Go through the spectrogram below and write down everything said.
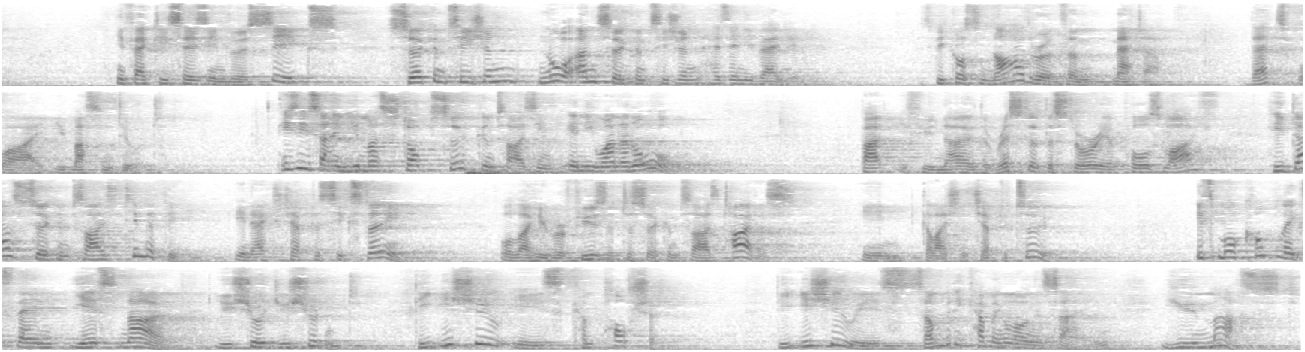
In fact, he says in verse 6 circumcision nor uncircumcision has any value. It's because neither of them matter. That's why you mustn't do it. Is he saying you must stop circumcising anyone at all? But if you know the rest of the story of Paul's life, he does circumcise Timothy in Acts chapter 16, although he refuses to circumcise Titus in Galatians chapter 2. It's more complex than yes, no, you should, you shouldn't. The issue is compulsion. The issue is somebody coming along and saying, you must.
